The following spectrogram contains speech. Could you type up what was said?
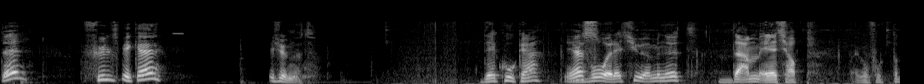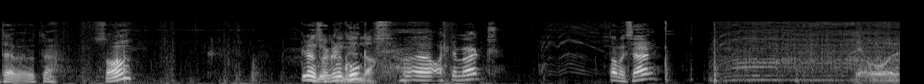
Der. Full spiker i 20 minutter. Det koker. Yes. Våre 20 minutter, dem er kjappe. Det går fort på TV, vet du. Sånn. Grønnsakene er kokt. Eh, Alt er mørkt. Stammekjern. Det var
